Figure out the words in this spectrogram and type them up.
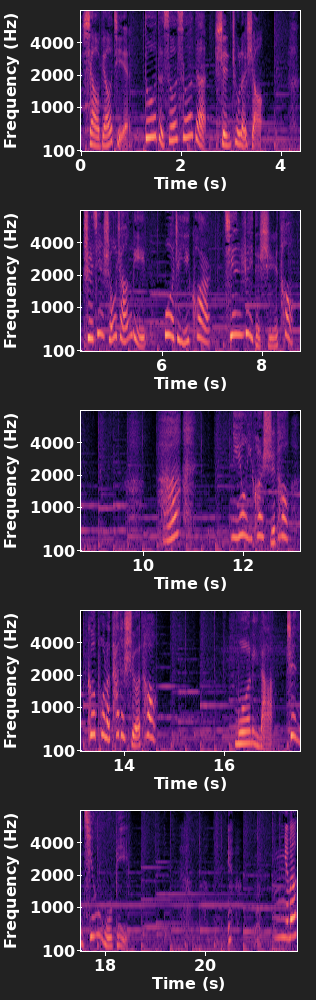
小表姐。哆哆嗦嗦的伸出了手，只见手掌里握着一块尖锐的石头。啊！你用一块石头割破了他的舌头？莫莉娜震惊无比。你、你们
